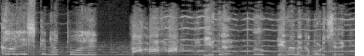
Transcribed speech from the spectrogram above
காலேஜ்க்கு நான் போல. இது இது எனக்கு பிடிச்சிருக்கு.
